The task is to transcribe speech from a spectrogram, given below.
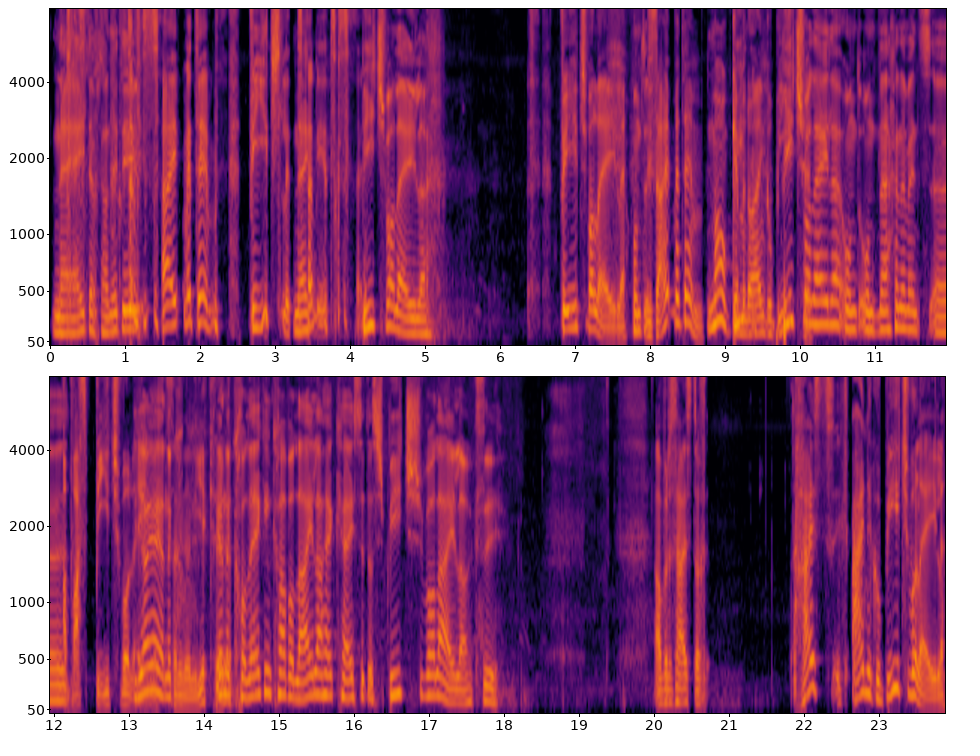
Nein, das habe nicht Wie ich. sagt man dem? Beachlet, Nein. habe ich jetzt gesagt. Beachvolleyen. Und- Wie sagt man dem? Mal, Gehen wir noch einen beachen? Beachvolleyen und, und nachher, wenn es... Äh, Aber was, Beachvolleyen? ja, ja, ja, das habe ich noch nie Ich hatte eine gehört. Kollegin, die Laila hat das war Beachvolleyen. gewesen. Aber das heisst doch... Heisst es, einer go Beachvolleyen?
